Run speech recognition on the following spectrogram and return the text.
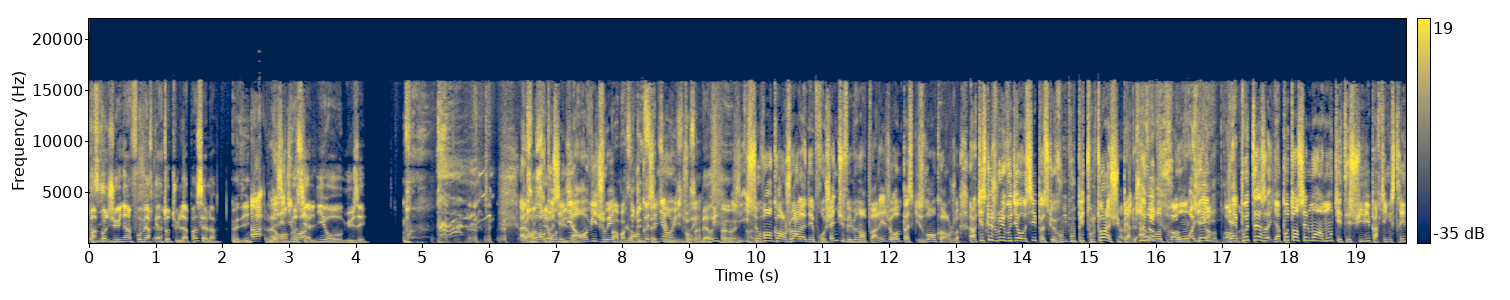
Par contre, j'ai une info mercato, tu l'as pas celle-là? Vas-y. Ah, vas-y, Laurent. Koscielny au musée. Alors, Laurent Koscielny a envie de jouer. Bah, Laurent Koscielny a envie de jouer. Bah oui. Ouais, ouais. Il se voit encore joueur l'année prochaine. Tu fais bien d'en parler, Jérôme, parce qu'il se voit encore joueur. Alors, qu'est-ce que je voulais vous dire aussi Parce que vous me coupez tout le temps, là, je suis Alors, perdu. Ah oui, il y, a- va il y a reprendre poten- il y a potentiellement un nom qui a été suivi par King Street,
